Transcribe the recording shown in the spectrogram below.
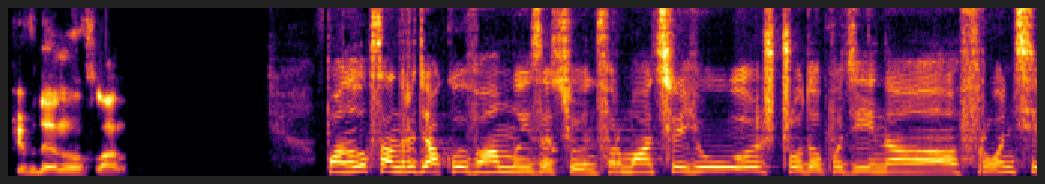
південного флангу. Пане Олександре, дякую вам і за цю інформацію щодо подій на фронті.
